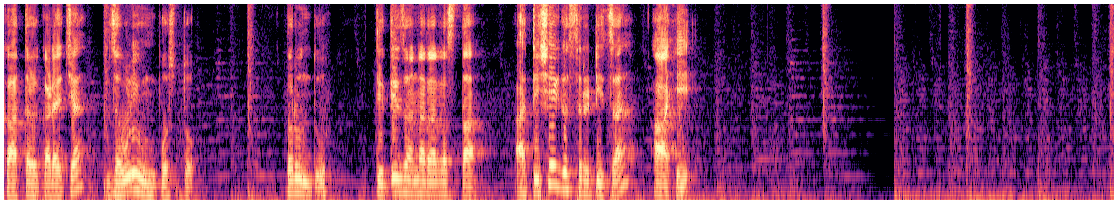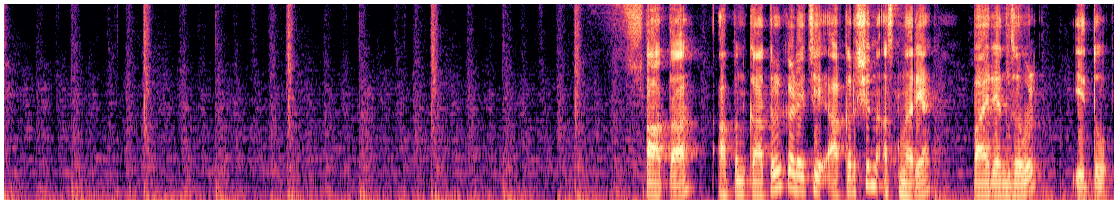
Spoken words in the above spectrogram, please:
कातळकड्याच्या जवळ येऊन पोचतो. परंतु तेथे जाणारा रस्ता अतिशय घसरटीचा आहे. आता आपण कातळकड्याचे आकर्षण असणाऱ्या पायऱ्यांजवळ येतो.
